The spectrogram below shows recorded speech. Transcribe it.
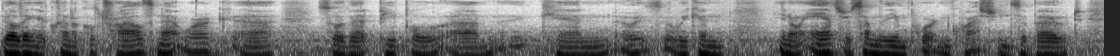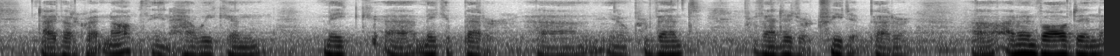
building a clinical trials network uh, so that people um, can, so we can, you know, answer some of the important questions about diabetic retinopathy and how we can make uh, make it better. Uh, you know, prevent prevent it or treat it better. Uh, I'm involved in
